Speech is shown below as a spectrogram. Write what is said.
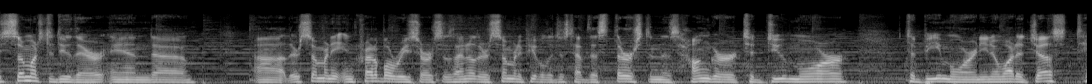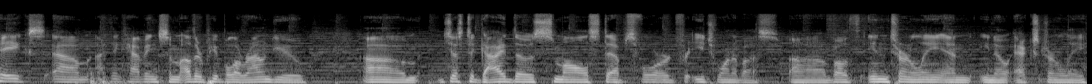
so much to do there and uh, uh, there's so many incredible resources i know there's so many people that just have this thirst and this hunger to do more to be more. And you know what? It just takes, um, I think, having some other people around you um, just to guide those small steps forward for each one of us, uh, both internally and you know externally.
